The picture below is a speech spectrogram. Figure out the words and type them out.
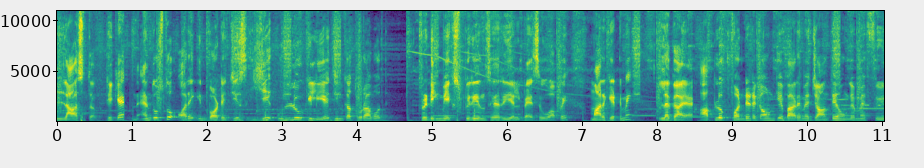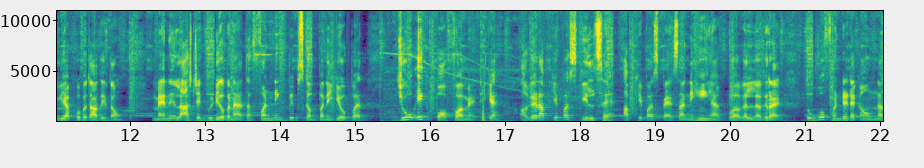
लास्ट तक, ठीक है? एंड दोस्तों, और एक इंपॉर्टेंट चीज़, ये उन लोगों के लिए जिनका थोड़ा बहुत ट्रेडिंग में एक्सपीरियंस है रियल पैसे वहाँ पे मार्केट में लगाया है। आप लोग फंडेड अकाउंट के बारे में जानते होंगे, मैं फिर भी आपको बता देता हूँ। मैंने लास्ट एक वीडियो बनाया था फंडिंग पिप्स कंपनी के ऊपर, जो एक पॉफर्म है, ठीक है? अगर आपके पास स्किल्स है, आपके पास पैसा नहीं है, आपको अगर लग रहा है तो वो फंडेड अकाउंट ना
